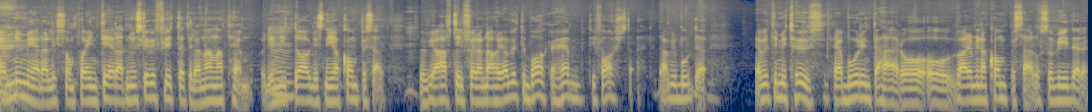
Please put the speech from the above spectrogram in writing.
Ännu mer liksom poängtera att nu ska vi flytta till ett annat hem. Och det är nytt dagis, nya kompisar. För vi har haft tillfällen där jag vill tillbaka hem till Farsta, där vi bodde. Jag vill till mitt hus, jag bor inte här. Och, och var är mina kompisar? Och så vidare.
